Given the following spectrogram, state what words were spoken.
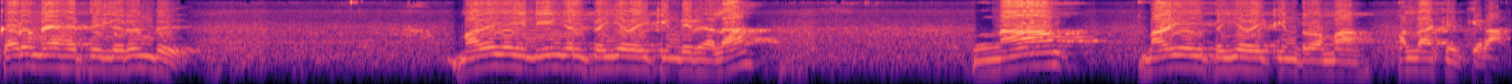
கருமேகத்திலிருந்து மழையை நீங்கள் பெய்ய வைக்கின்றீர்களா? நாம் மழையை பெய்ய வைக்கின்றோமா? அல்லாஹ் கேட்கிறான்.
